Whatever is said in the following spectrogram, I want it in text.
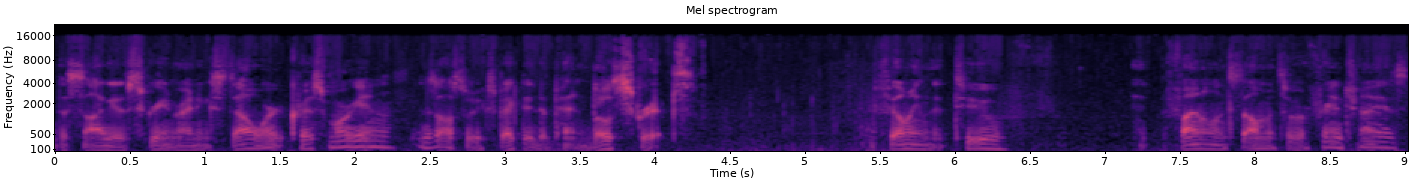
The saga's screenwriting stalwart, Chris Morgan, is also expected to pen both scripts. Filming the two final installments of a franchise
